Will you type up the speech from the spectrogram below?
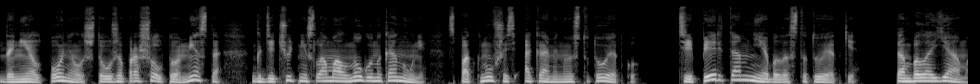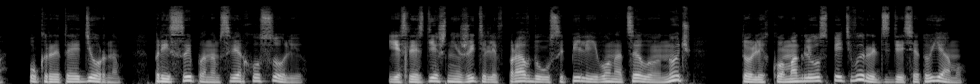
Даниэл понял, что уже прошел то место, где чуть не сломал ногу накануне, споткнувшись о каменную статуэтку. Теперь там не было статуэтки. Там была яма, укрытая дерном, присыпанным сверху солью. Если здешние жители вправду усыпили его на целую ночь, то легко могли успеть вырыть здесь эту яму.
